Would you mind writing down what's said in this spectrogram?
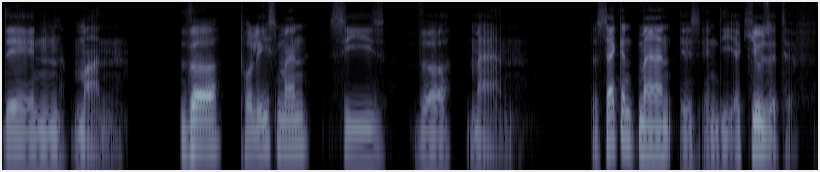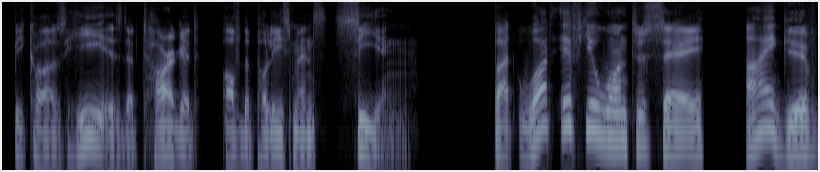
den Mann. The policeman sees the man. The second man is in the accusative because he is the target of the policeman's seeing. But what if you want to say, I give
